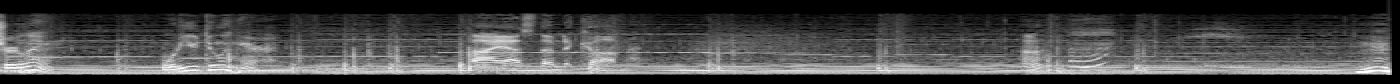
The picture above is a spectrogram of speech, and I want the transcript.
Shenhua, what are you doing here? I asked them to come. Huh? Hmm.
